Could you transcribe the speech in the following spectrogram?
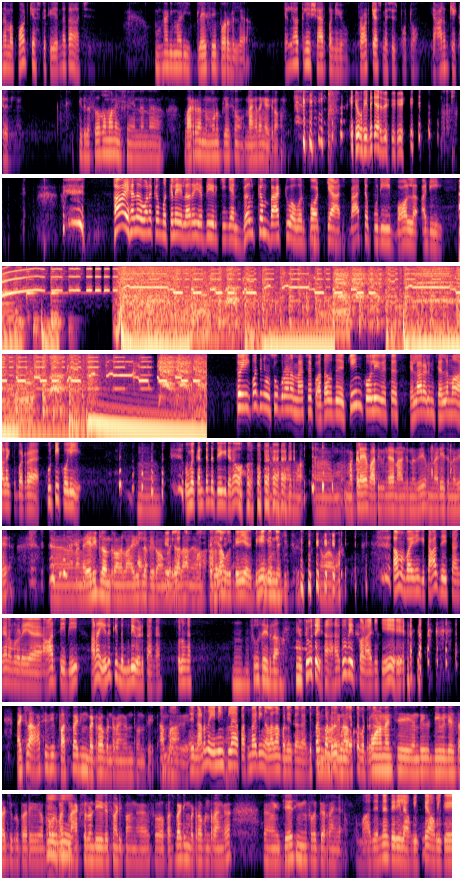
நம்ம பாட்காஸ்ட்டுக்கு என்னதான் ஆச்சு? முன்னாடி மாரி பிளேஸே போறதில்ல. எல்லாத்துலேயும் ஷேர் பண்ணியும் ப்ராட்காஸ்ட் மெசேஜ் போட்டோம் யாரும் கேட்கறதில்ல இதுல சோகமான விஷயம் என்னன்னா, வர்ற அந்த 3 பிளேஸும் நாங்க தான் கேட்குறோம். ஐயோ ஹாய் ஹலோ வணக்கம் மக்களே எல்லாரும் எப்படி இருக்கீங்க? And welcome back to our podcast பேட்ட புடி பால் அடி ஸோ இன்னைக்கு பார்த்தீங்கன்னா சூப்பரான மேட்சப் அதாவது கிங் கோலி வெர்சஸ் எல்லாராலையும் செல்லமா அழைக்கப்படுற குட்டி கோலி. உங்க கண்டென்ட்டை தூக்கிட்டேனோ? மக்களே பாத்துக்கிடுங்க நான் சொன்னது முன்னாடியே சொன்னது. நாங்க எடிட்ல வந்துரும் அதெல்லாம் எடிட்ல போயிரும் உங்களுக்கு இதெல்லாம் அதெல்லாம் அதெல்லாம் உங்களுக்கு தெரியாது. Scenes. ஆமா. ஆமாப்பா இன்னைக்கு டாஸ் ஜெயிச்சாங்க நம்மளுடைய ஆர்சிபி ஆனா எதுக்கு இந்த முடிவு எடுத்தாங்க? சொல்லுங்க. சூசைடு தான். சூசைடா சூசைட் ஸ்குவாடா இன்னைக்கு? ஆக்சுவலா ஆர்சிபி ஃபர்ஸ்ட் பேட்டிங் பெட்டரா பண்றாங்கன்னு தோணுது. ஆமா. நடந்த இன்னிங்ஸ்ல ஃபர்ஸ்ட் பேட்டிங் நல்லா தான் பண்ணிருக்காங்க டிஃபெண்ட் பண்றது கொஞ்சம் கஷ்டப்பட்டிருக்காங்க. போன மேட்ச் வந்து டிவிலியர்ஸ் அடிச்சு கொடுப்பாரு. அப்புறம் ஒரு மேட்ச். மேக்ஸ்வெலும் டிவிலியர்ஸும் அடிப்பாங்க. ஸோ ஃபர்ஸ்ட் பேட்டிங் பெட்டரா பண்றாங்க. சேசிங்னு சொல்லி தர்றாங்க ஆமா அது என்னன்னு தெரியல அவங்களுக்கு. அவங்களுக்கு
